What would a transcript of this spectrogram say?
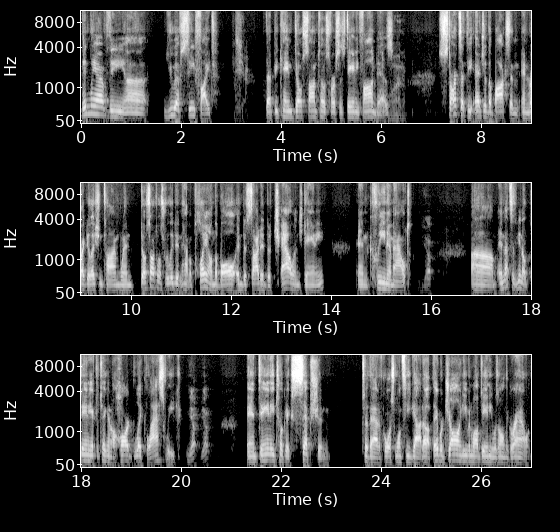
then we have the uh, UFC fight Yeah. that became Dos Santos versus Danny Faundez. A, Starts at the edge of the box in, in regulation time when Dos Santos really didn't have a play on the ball and decided to challenge Danny and clean him out. yep. Um, and that's you know Danny after taking a hard lick last week, Yep. Yep. and Danny took exception to that. Of course, once he got up, they were jawing even while Danny was on the ground.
